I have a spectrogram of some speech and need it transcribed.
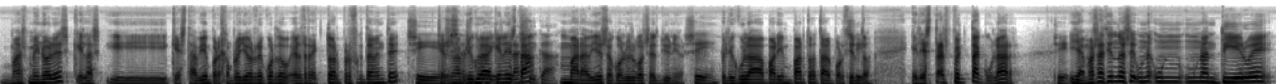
más menores que las y que está bien. Por ejemplo, yo recuerdo El Rector perfectamente, Sí, que es una película que él clásica. está maravilloso con Luis Gosset Jr. sí, Película para impar total, por cierto. Él está espectacular. Y además haciéndose un, un, un antihéroe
